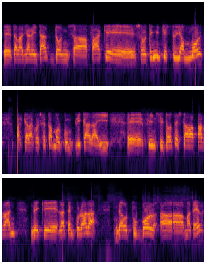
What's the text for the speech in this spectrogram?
eh, de la Generalitat, doncs eh, fa que se ho tinguin que estudiar molt perquè la cosa està molt complicada i eh, fins i tot estava parlant de que la temporada del futbol eh, amateur,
